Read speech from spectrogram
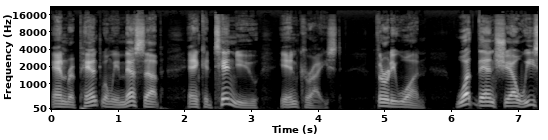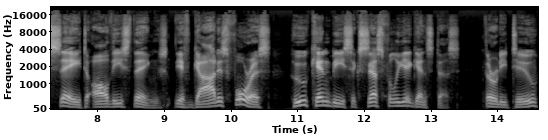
and repent when we mess up and continue in Christ. 31. What then shall we say to all these things? If God is for us, who can be successfully against us? 32.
